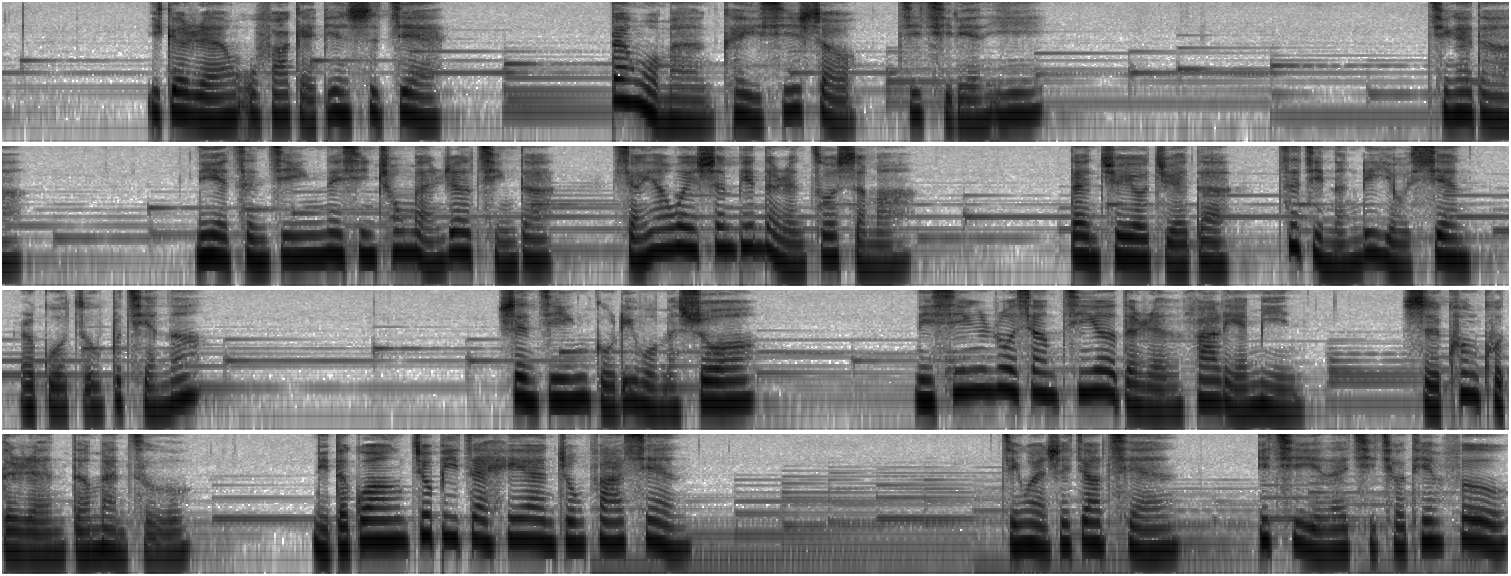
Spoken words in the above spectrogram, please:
一个人无法改变世界。”但我们可以携手激起涟漪，亲爱的，你也曾经内心充满热情的想要为身边的人做什么，但却又觉得自己能力有限而裹足不前呢？圣经鼓励我们说：“你心若向饥饿的人发怜悯，使困苦的人得满足，你的光就必在黑暗中发现。”今晚睡觉前，一起来祈求天父，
